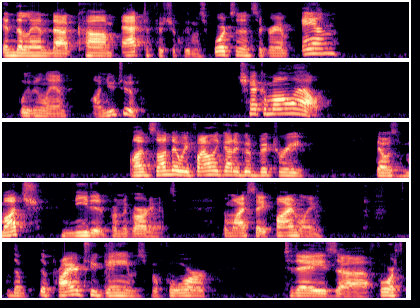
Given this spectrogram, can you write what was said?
in the land.com at official Cleveland Sports on Instagram and Believe in Land on YouTube. Check them all out. On Sunday, we finally got a good victory that was much needed from the Guardians. And when I say finally, the, the prior two games before today's uh, fourth,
